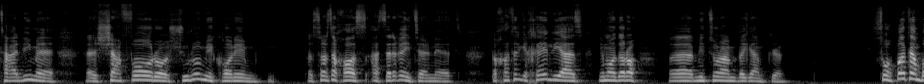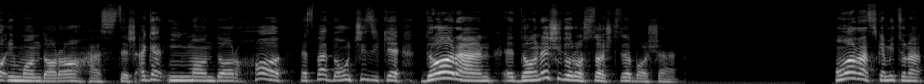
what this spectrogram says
تعلیم شفا رو شروع می‌کنیم به صورت خاص از طریق اینترنت. به خاطر که خیلی از ایماندارا می‌تونم بگم که صحبتم با ایماندارا هستش. اگر ایماندارها نسبت به اون چیزی که دارن دانشی درست داشته باشن اون است که می‌تونن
